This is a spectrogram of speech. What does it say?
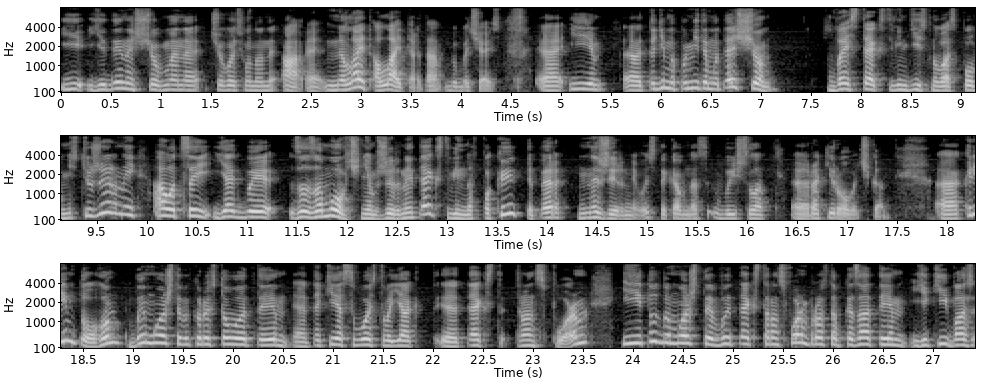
І єдине, що в мене чогось воно не. А, е, не light, а lighter, да, вибачаюсь. Е, і е, тоді ми помітимо те, що. Весь текст він дійсно у вас повністю жирний, а оцей, якби за замовченням жирний текст, він навпаки тепер не жирний. Ось така в нас вийшла е, ракіровочка. Е, крім того, ви можете використовувати е, таке свойство, як text transform, і тут ви можете в text transform просто вказати, які, вас,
